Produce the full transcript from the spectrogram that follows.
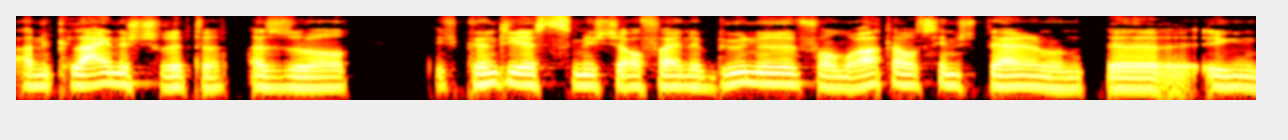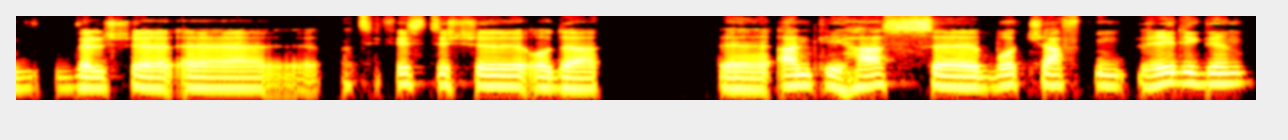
an kleine Schritte. Also ich könnte jetzt mich auf eine Bühne vom Rathaus hinstellen und äh, irgendwelche äh, pazifistische oder äh, Anti-Hass-Botschaften predigen,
